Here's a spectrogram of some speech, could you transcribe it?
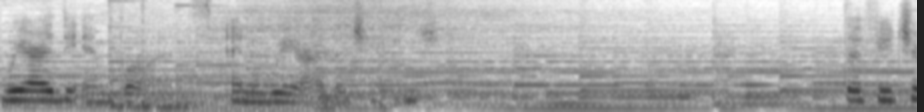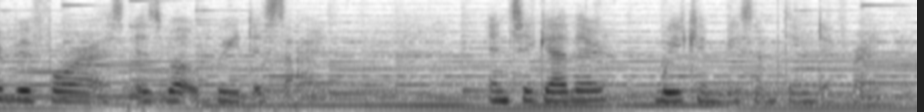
We are the influence, and we are the change. The future before us is what we decide, and together we can be something different.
